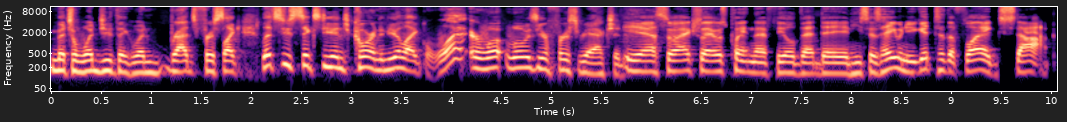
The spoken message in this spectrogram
Mitchell, what do you think when Brad's first like, "Let's do 60-inch corn." And you're like, "What?" Or what what was your first reaction? Yeah, so actually I was planting that field that day and he says, "Hey, when you get to the flag, stop."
